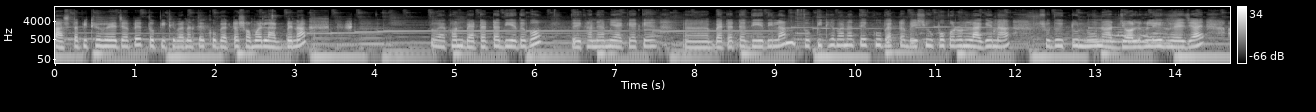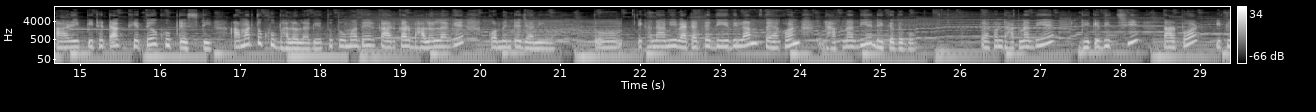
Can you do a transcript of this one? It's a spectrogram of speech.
পাঁচটা পিঠে হয়ে যাবে। তো পিঠে বানাতে খুব একটা সময় লাগবে না। তো এখন ব্যাটারটা দিয়ে দেব। তো এখানে আমি একে একে ব্যাটারটা দিয়ে দিলাম। তো পিঠে বানাতে খুব একটা বেশি উপকরণ লাগে না, শুধু একটু নুন আর জল হলেই হয়ে যায়। আর এই পিঠেটা খেতেও খুব টেস্টি, আমার তো খুব ভালো লাগে। তো তোমাদের কার কার ভালো লাগে কমেন্টে জানিও। তো এখানে আমি ব্যাটারটা দিয়ে দিলাম। তো এখন ঢাকনা দিয়ে ঢেকে দেব। তো এখন ঢাকনা দিয়ে ঢেকে দিচ্ছি। তারপর একটু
